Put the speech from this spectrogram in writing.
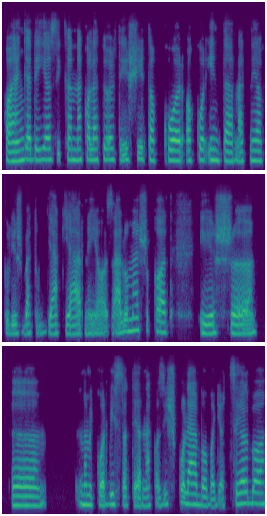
Ha engedélyezik ennek a letöltését, akkor, akkor internet nélkül is be tudják járni az állomásokat, és amikor visszatérnek az iskolába, vagy a célba,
